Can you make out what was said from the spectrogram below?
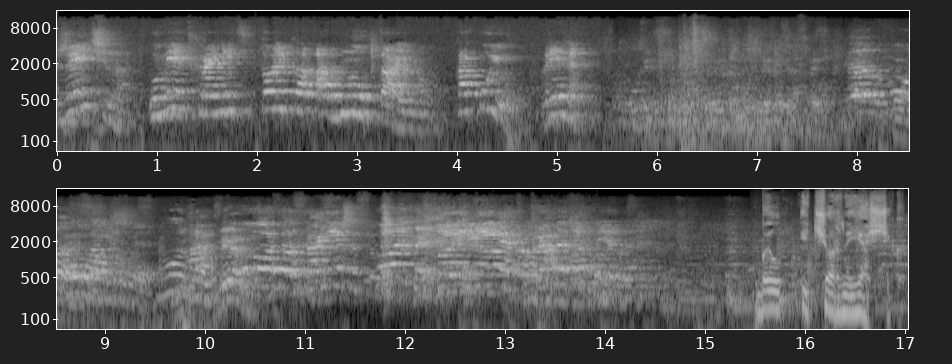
женщина умеет хранить только одну тайну. Какую? Время. Возраст, конечно, сколько лет? Был и черный ящик.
